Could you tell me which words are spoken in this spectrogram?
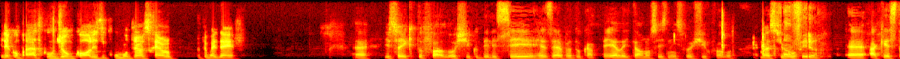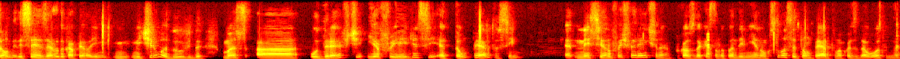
Ele é comparado com o John Collins e com o Montreal Harrell, para ter uma ideia. É, isso aí que tu falou, Chico, dele ser reserva do Capela e tal, não sei se nem se foi o Chico falou, mas tipo, não, filho. É, a questão dele ser reserva do Capela me, me tira uma dúvida, mas a, o draft e a free agency é tão perto assim? É, nesse ano foi diferente, né? Por causa da questão da pandemia, não costuma ser tão perto uma coisa da outra, né?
